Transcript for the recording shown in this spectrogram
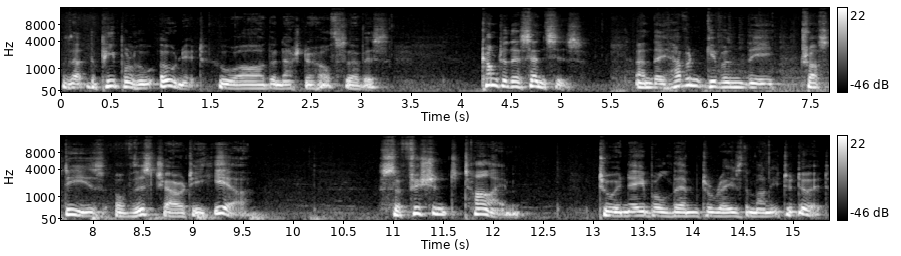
that the people who own it, who are the National Health Service, come to their senses. And they haven't given the trustees of this charity here sufficient time to enable them to raise the money to do it.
